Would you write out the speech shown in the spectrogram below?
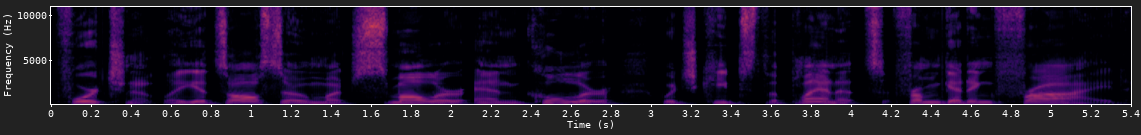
Fortunately, it's also much smaller and cooler, which keeps the planets from getting fried.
